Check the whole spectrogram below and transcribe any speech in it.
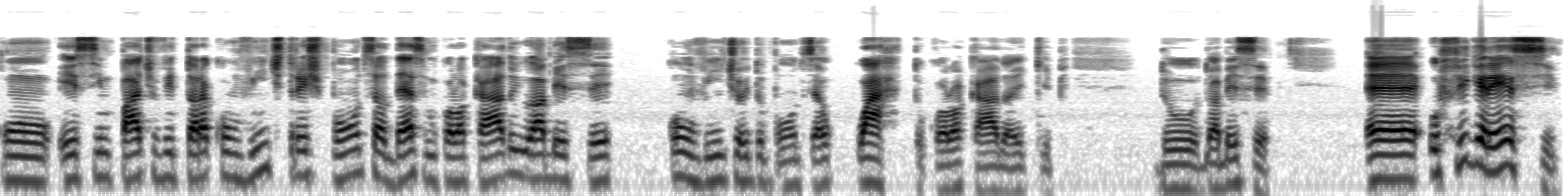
Com esse empate, o Vitória com 23 pontos é o décimo colocado e o ABC com 28 pontos é o quarto colocado a equipe do, do ABC. É, o Figueirense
